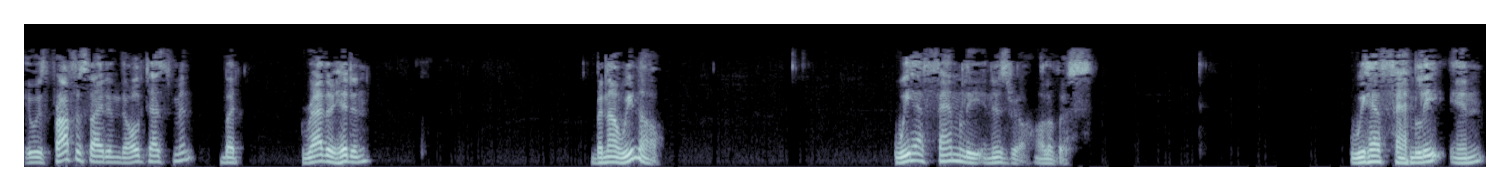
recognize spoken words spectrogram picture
It was prophesied in the Old Testament, but rather hidden. But now we know. We have family in Israel, all of us. we have family in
